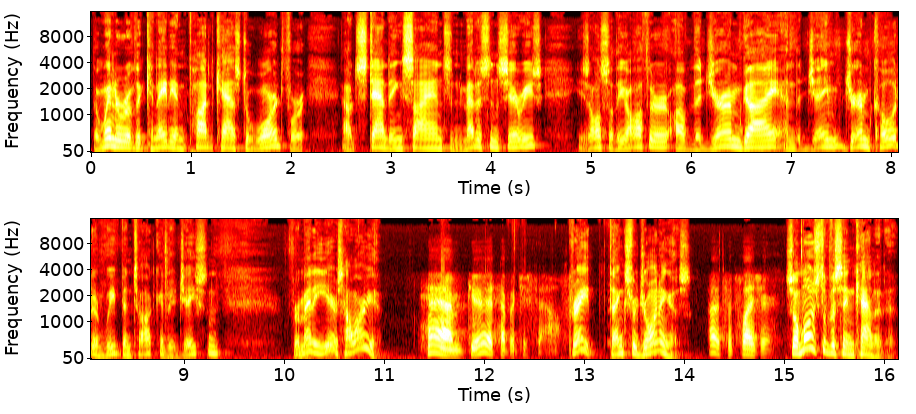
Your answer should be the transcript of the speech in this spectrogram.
the winner of the Canadian Podcast Award for Outstanding Science and Medicine series. He's also the author of The Germ Guy and the Germ Code, and we've been talking to Jason for many years. How are you? Hey, I'm good. How about yourself? Great. Thanks for joining us. Oh, it's a pleasure. So, most of us in Canada,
